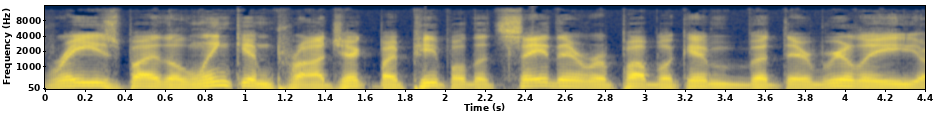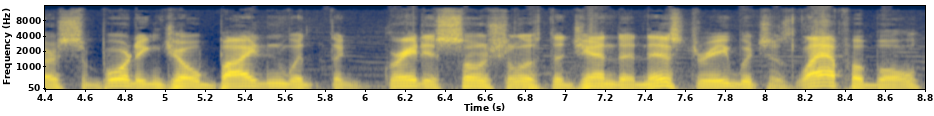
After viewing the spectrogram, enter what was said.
raised by the Lincoln Project by people that say they're Republican, but they really are supporting Joe Biden with the greatest socialist agenda in history, which is laughable.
